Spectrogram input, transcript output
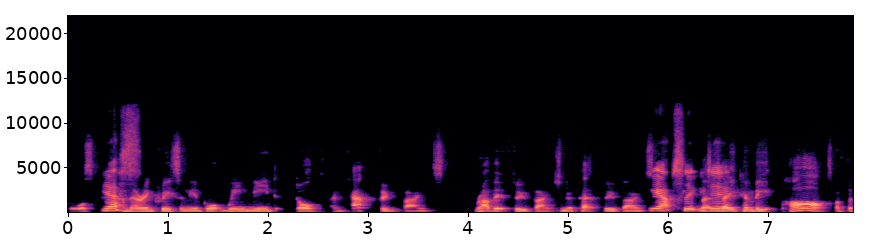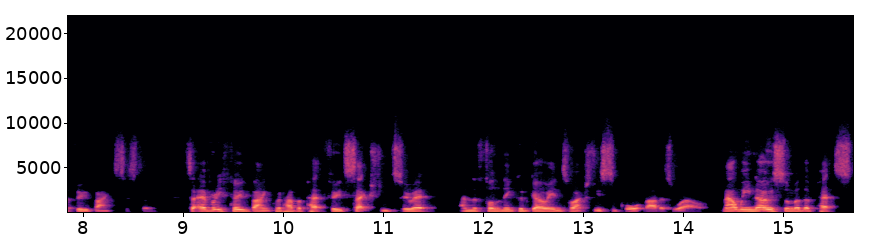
course, yes. and they're increasingly important. We need dog and cat food banks rabbit food banks, you know, pet food banks. Yeah, absolutely do. They can be part of the food bank system. So every food bank would have a pet food section to it, and the funding could go in to actually support that as well. Now we know some of the pets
